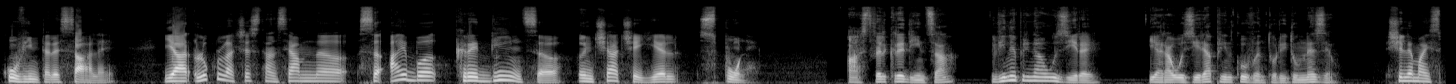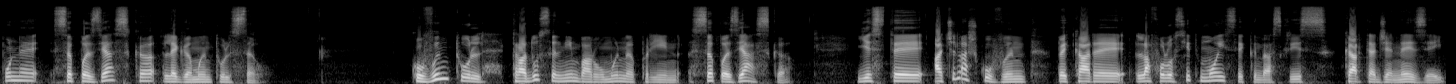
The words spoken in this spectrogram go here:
cuvintele sale, iar lucrul acesta înseamnă să aibă credință în ceea ce el spune. Astfel, credința vine prin auzire, iar auzirea prin cuvântul lui Dumnezeu. Și le mai spune să păzească legământul său. Cuvântul tradus în limba română prin să păzească este același cuvânt pe care l-a folosit Moise când a scris Cartea Genezei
